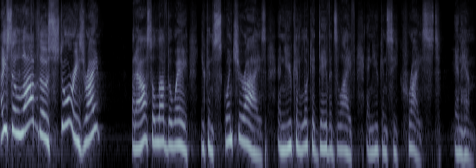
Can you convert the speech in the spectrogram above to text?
I used to love those stories, right? But I also love the way you can squint your eyes and you can look at David's life and you can see Christ in him.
